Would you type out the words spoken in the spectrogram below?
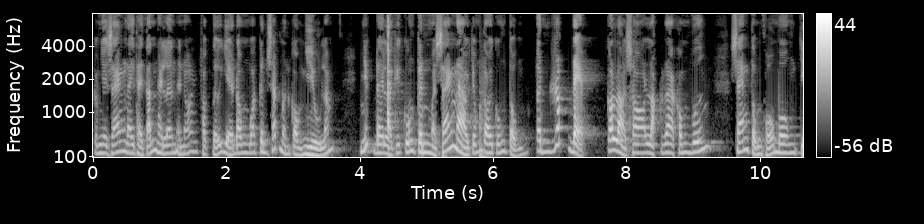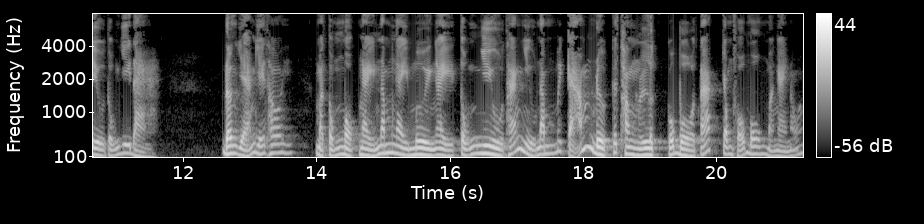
cũng như sáng nay thầy tánh, thầy lên thầy nói, phật tử về đông qua kinh sách mình còn nhiều lắm. Nhất đây là cái cuốn kinh mà sáng nào chúng tôi cũng tụng. In rất đẹp, có lò so lật ra không vướng. Sáng tụng phổ môn, chiều tụng di đà. Đơn giản vậy thôi, mà tụng một ngày, năm ngày, mười ngày, tụng nhiều tháng, nhiều năm mới cảm được cái thần lực của bồ tát trong phổ môn mà ngài nói.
